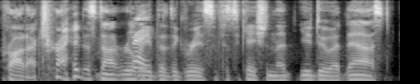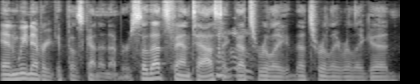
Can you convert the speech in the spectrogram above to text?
product, right? It's not really right. the degree of sophistication that you do at Nest. And we never get those kind of numbers. So that's fantastic. Mm-hmm. That's really, that's really, really good.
